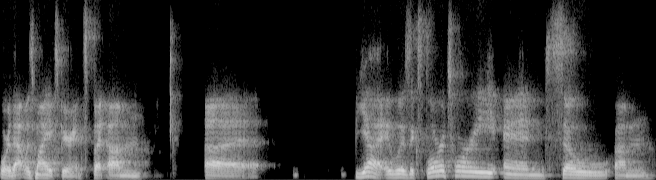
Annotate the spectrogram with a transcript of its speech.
or that was my experience. But um, uh, yeah, it was exploratory. And so um,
